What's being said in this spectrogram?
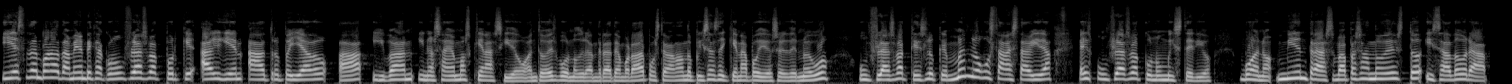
Y esta temporada también empieza con un flashback porque alguien ha atropellado a Iván y no sabemos quién ha sido. Entonces, bueno, durante la temporada pues te van dando pistas de quién ha podido ser. De nuevo, un flashback, que es lo que más me gusta en esta vida, es un flashback con un misterio. Bueno, mientras va pasando esto, Isadora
